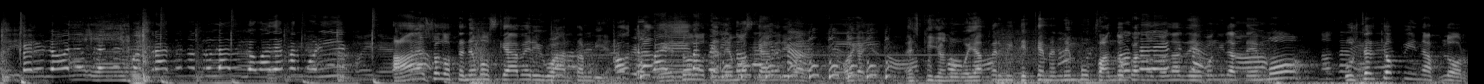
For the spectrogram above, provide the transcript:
Pero luego le ofrece el contrato en otro lado y lo va a dejar morir. Ah, eso lo tenemos que averiguar también. Eso lo tenemos que averiguar. Oiga, es que yo no voy a permitir que me anden bufando No cuando no la debo ni la temo. no ¿Usted qué opina, Flor?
